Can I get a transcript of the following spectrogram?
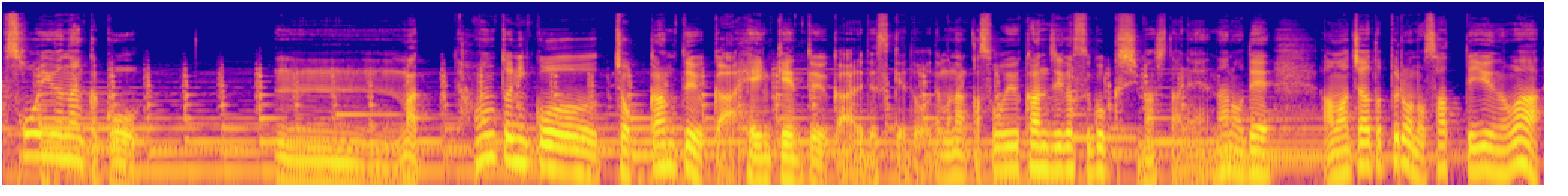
そういうなんかこううーんまあ本当にこう直感というか偏見というかあれですけどでもなんかそういう感じがすごくしましたね。なのでアマチュアとプロの差っていうのは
